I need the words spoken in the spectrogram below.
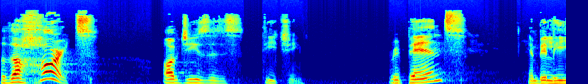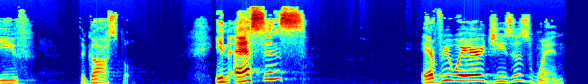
the heart of Jesus' teaching repent and believe the gospel. In essence, everywhere Jesus went,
